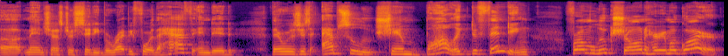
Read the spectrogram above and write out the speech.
uh, Manchester City. But right before the half ended, there was just absolute shambolic defending from Luke Shaw and Harry Maguire.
